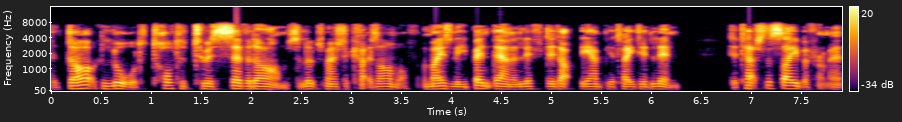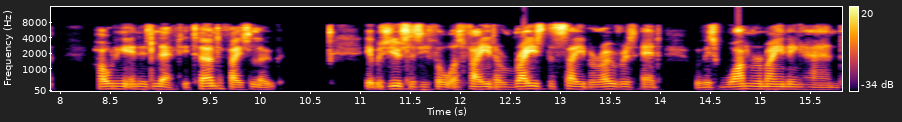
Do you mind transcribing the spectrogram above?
The Dark Lord tottered to his severed arm, so Luke's managed to cut his arm off. Amazingly, he bent down and lifted up the amputated limb detached the saber from it, holding it in his left, he turned to face Luke. It was useless, he thought, as Vader raised the saber over his head with his one remaining hand.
